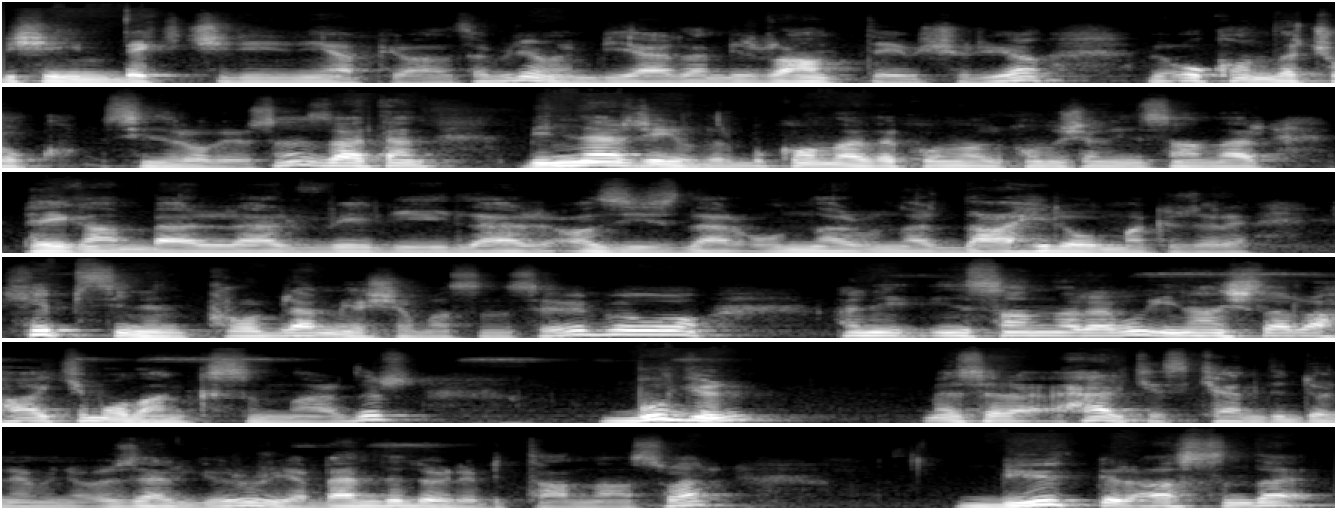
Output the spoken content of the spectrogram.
bir şeyin bekçiliğini yapıyor. Anlatabiliyor muyum? Bir yerden bir rant devşiriyor ve o konuda çok sinir oluyorsanız zaten binlerce yıldır bu konularda konu- konuşan insanlar, peygamberler, veliler, azizler, onlar bunlar dahil olmak üzere hepsinin problem yaşamasının sebebi o hani insanlara bu inançlara hakim olan kısımlardır. Bugün mesela herkes kendi dönemini özel görür ya, bende de öyle bir tendans var. Büyük bir aslında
